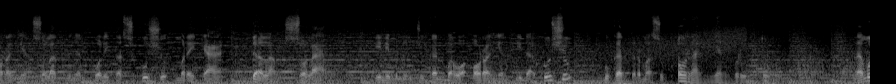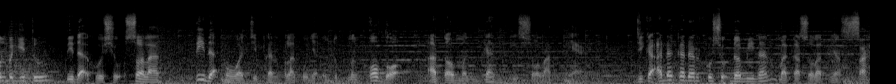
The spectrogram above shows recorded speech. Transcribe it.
orang yang sholat dengan kualitas khusyuk mereka dalam sholat. Ini menunjukkan bahwa orang yang tidak khusyuk bukan termasuk orang yang beruntung. Namun begitu, tidak khusyuk sholat tidak mewajibkan pelakunya untuk mengkodok atau mengganti sholatnya. Jika ada kadar khusyuk dominan, maka sholatnya sah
